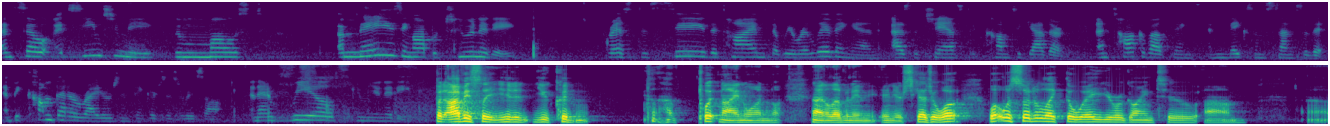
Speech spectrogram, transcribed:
And so it seemed to me the most amazing opportunity for us to see the times that we were living in as the chance to come together and talk about things and make some sense of it and become better writers and thinkers as a result and a real community. But obviously you didn't, you couldn't put 9-1, 9-11 in, in your schedule. What, what was sort of like the way you were going to um, uh,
